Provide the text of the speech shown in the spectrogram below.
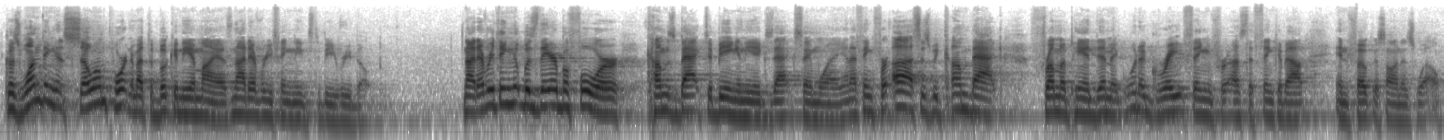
Because one thing that's so important about the book of Nehemiah is not everything needs to be rebuilt. Not everything that was there before comes back to being in the exact same way. And I think for us, as we come back from a pandemic, what a great thing for us to think about and focus on as well.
